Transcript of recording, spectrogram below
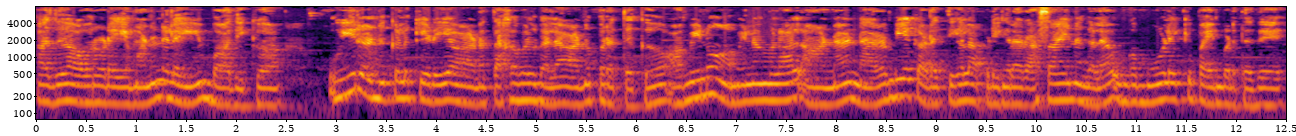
அது அவருடைய மனநிலையையும் பாதிக்கும். உயிர் அணுக்களுக்கு இடையேயான தகவல்களை அனுப்புறதுக்கு அமினோ அமிலங்களால் ஆன நரம்பிய கடத்திகள் அப்படிங்கிற ரசாயனங்களை உங்கள் மூளைக்கு பயன்படுத்துது.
